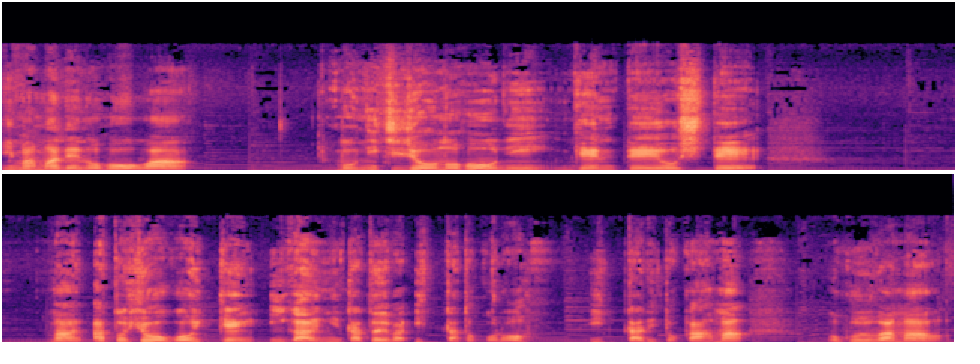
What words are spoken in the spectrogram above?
今までの方はもう日常の方に限定をしてまああと兵庫県以外に例えば行ったところ行ったりとかまあ僕はまあ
